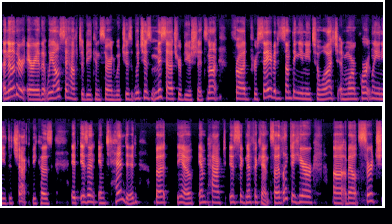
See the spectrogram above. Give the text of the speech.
another area that we also have to be concerned, which is which is misattribution. It's not fraud per se, but it's something you need to watch, and more importantly, you need to check because it isn't intended but you know impact is significant so i'd like to hear uh, about search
